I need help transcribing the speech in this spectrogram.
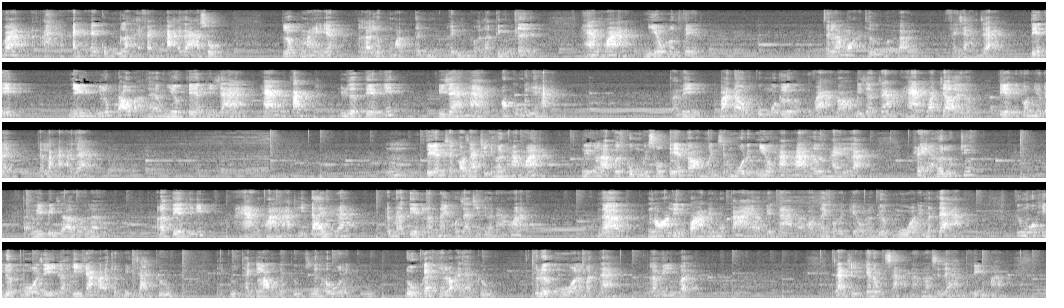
Và anh ấy cũng lại phải hạ giá xuống lúc này á là lúc mà tình hình gọi là kinh tế hàng hóa nhiều hơn tiền. Thế là mọi thứ gọi là phải giảm giá. Tiền ít nhưng lúc đầu bạn thấy không? Nhiều tiền thì giá hàng nó tăng nhưng giờ tiền ít thì giá hàng nó cũng bị hạ tại vì ban đầu cùng một lượng vàng đó bây giờ ra hàng quá trời rồi tiền thì có nhiêu đây? Thế là hạ giá. Ừ, tiền sẽ có giá trị hơn hàng hóa nghĩa là với cùng cái số tiền đó mình sẽ mua được nhiều hàng hóa hơn hay là rẻ hơn lúc trước? Tại vì bây giờ gọi là gọi là tiền thì ít hàng hóa thì đầy ra. Đâm ra tiền lớp này có giá trị hơn hàng hóa. Nó, nó liên quan đến một cái ở Việt Nam bạn có thấy có cái kiểu là được mùa để mất giá. Cứ mỗi khi được mùa gì là y rằng là chuẩn bị giải cứu để cứu thanh long để cứu dưa hấu để cứu đủ các thể loại giải cứu. Cứ được mùa là mất giá là vì như vậy giá trị cái nông sản đó, nó sẽ giảm khi mà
